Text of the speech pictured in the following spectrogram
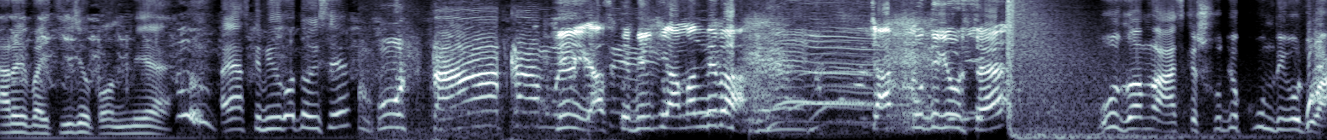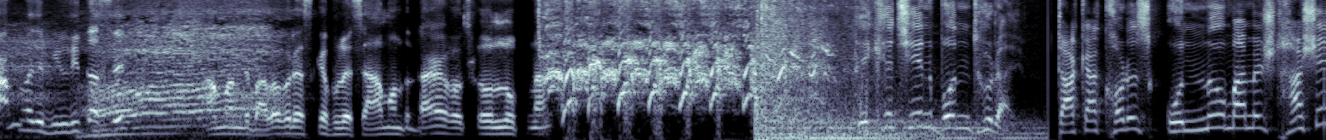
আরে ভাই কি যে কন মিয়া। আজকে বিল কত হইছে? কি আজকে বিল কি আমান দিবা? চাঁদ কোন দিকে উঠছে হ্যাঁ? বুঝলাম না আজকে সূর্য কোন দিকে উঠবো আমরা যে বিল দিতেছে আমাদের ভালো করে আজকে আমার তো টাকা খরচ করার লোক না। দেখেছেন বন্ধুরা টাকা খরচ অন্য মানুষ হাসে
